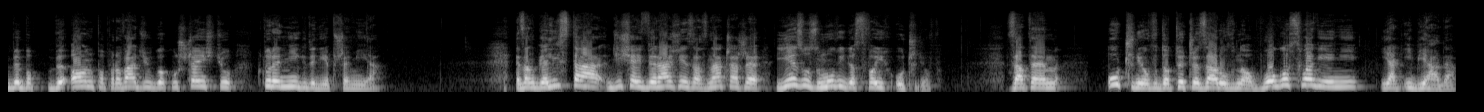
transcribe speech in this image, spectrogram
by, by On poprowadził go ku szczęściu, które nigdy nie przemija. Ewangelista dzisiaj wyraźnie zaznacza, że Jezus mówi do swoich uczniów. Zatem uczniów dotyczy zarówno błogosławieni, jak i biada.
